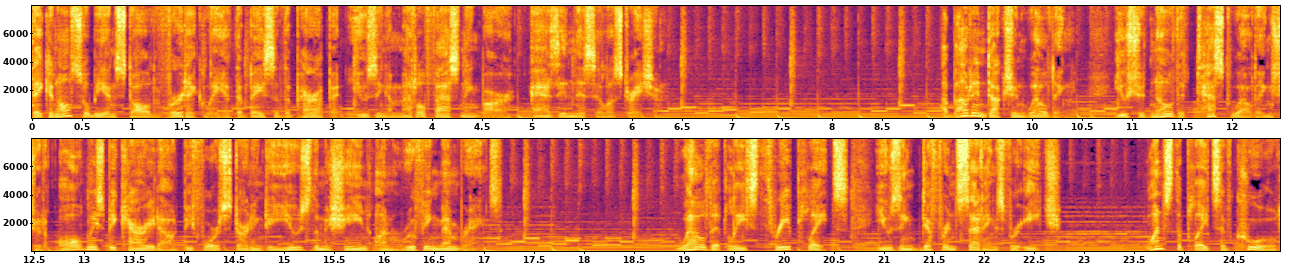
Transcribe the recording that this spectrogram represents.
They can also be installed vertically at the base of the parapet using a metal fastening bar as in this illustration. About induction welding, you should know that test welding should always be carried out before starting to use the machine on roofing membranes. Weld at least three plates using different settings for each. Once the plates have cooled,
